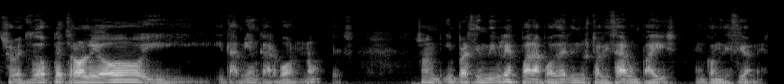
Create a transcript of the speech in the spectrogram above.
sobre todo petróleo y, también carbón, ¿no? que son imprescindibles para poder industrializar un país en condiciones.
